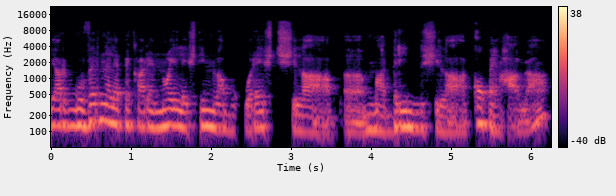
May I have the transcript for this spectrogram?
iar guvernele pe care noi le știm la București și la uh, Madrid și la Copenhaga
